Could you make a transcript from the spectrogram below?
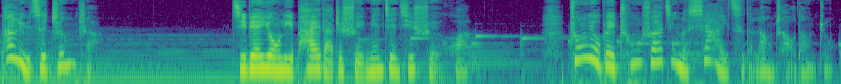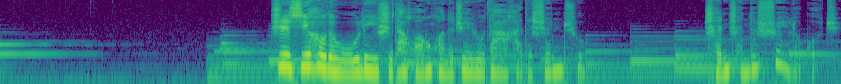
他屡次挣扎，即便用力拍打着水面溅起水花，终又被冲刷进了下一次的浪潮当中。窒息后的无力使他缓缓的坠入大海的深处，沉沉的睡了过去。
